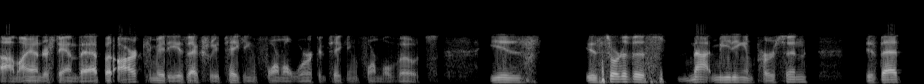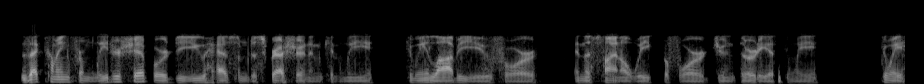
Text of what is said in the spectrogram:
Um, I understand that, but our committee is actually taking formal work and taking formal votes. Is is sort of this not meeting in person? Is that is that coming from leadership, or do you have some discretion? And can we can we lobby you for in this final week before June 30th? Can we can we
